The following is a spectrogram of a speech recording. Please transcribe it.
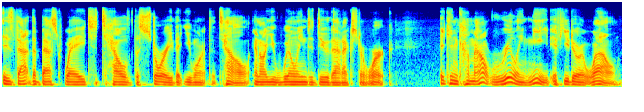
is that the best way to tell the story that you want to tell? And are you willing to do that extra work? It can come out really neat if you do it well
